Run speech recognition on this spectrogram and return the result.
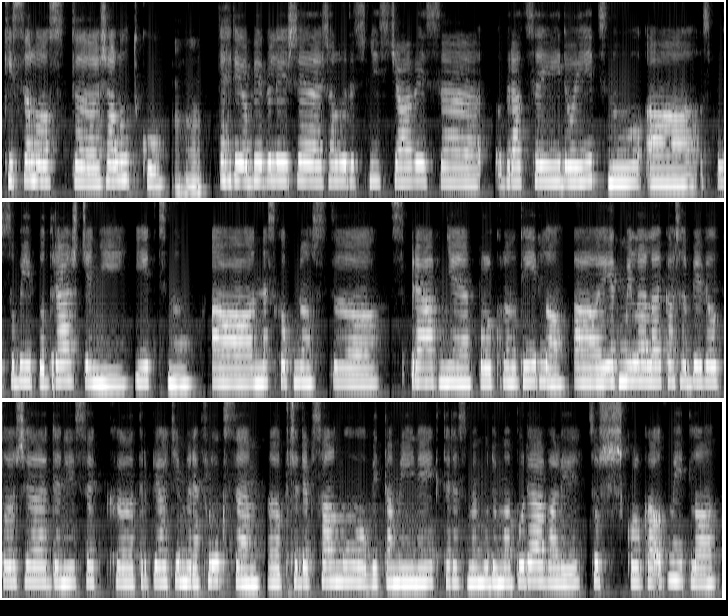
kyselost eh, žaludku. Uh-huh. Tehdy objevili, že žaludeční šťávy se vracejí do jícnu a způsobí podráždění jícnu a neschopnost eh, správně polknout jídlo. A jakmile lékař objevil to, že Denisek eh, trpěl tím refluxem, předepsal mu vitamíny, které jsme mu doma podávali, což školka odmítla.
